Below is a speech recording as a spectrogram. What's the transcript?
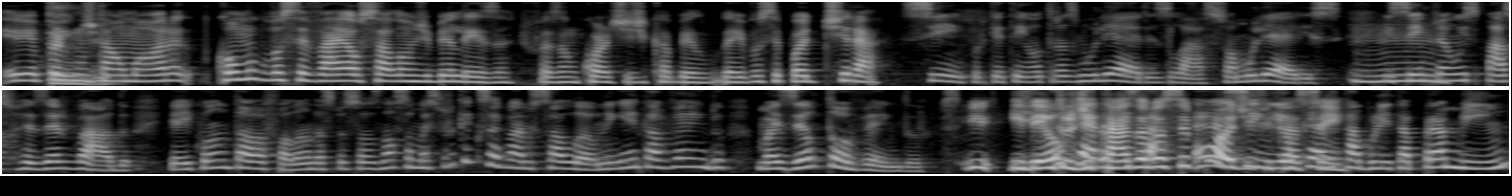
Eu ia Entendi. perguntar uma hora como você vai ao salão de beleza, fazer um corte de cabelo. Daí você pode tirar. Sim, porque tem outras mulheres lá, só mulheres. Hum. E sempre é um espaço reservado. E aí, quando eu tava falando, as pessoas, nossa, mas por que, que você vai no salão? Ninguém tá vendo, mas eu tô vendo. E, e eu dentro de casa tá- você é, pode sim, ficar eu quero sem. estar bonita pra mim.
